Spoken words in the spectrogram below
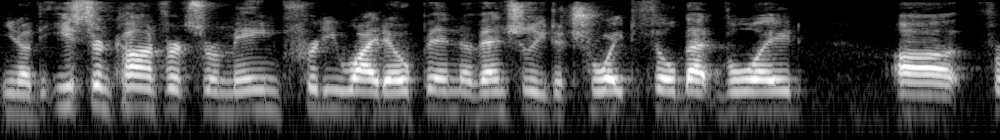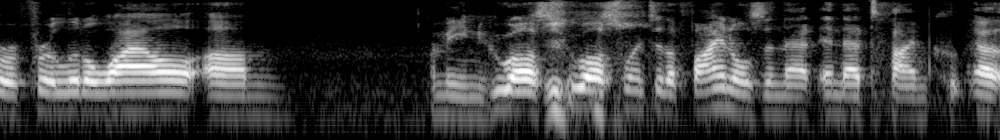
you know the Eastern Conference remained pretty wide open. Eventually, Detroit filled that void uh, for for a little while. Um, I mean, who else? Who else went to the finals in that in that time? Uh,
